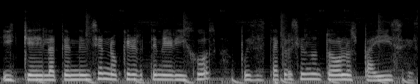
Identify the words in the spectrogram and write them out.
y que la tendencia a no querer tener hijos pues está creciendo en todos los países.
